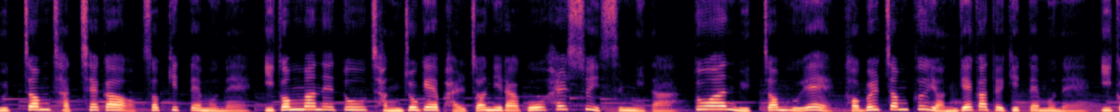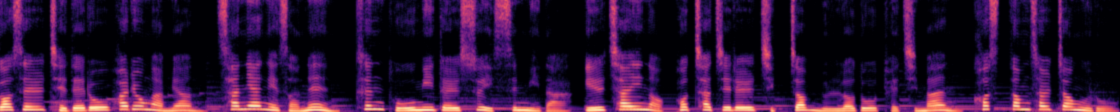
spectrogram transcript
요점 자체가 없었기 때문에 이것만 해도 장족의 발전이라고 할 수 있습니다. 또한 위점 후에 더블 점프 연계가 되기 때문에 이것을 제대로 활용하면 사냥에서는 큰 도움이 될 수 있습니다. 1차인 어퍼 차지를 직접 눌러도 되지만 커스텀 설정으로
